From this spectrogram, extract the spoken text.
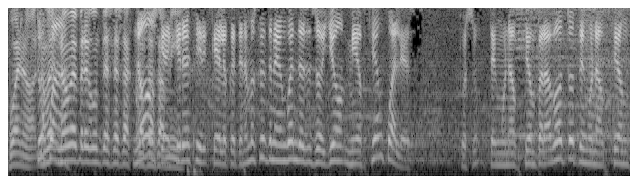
Bueno, no me, cuando- no me preguntes esas No, cosas a que mí. quiero decir que lo que tenemos que tener en cuenta es eso. Yo, ¿mi opción cuál es? Pues tengo una opción para voto, tengo una opción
